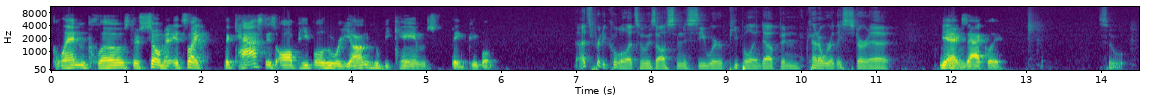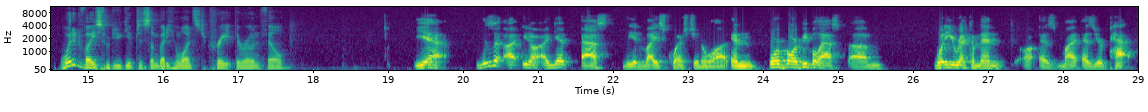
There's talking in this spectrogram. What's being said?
Glenn Close. There's so many. It's like the cast is all people who were young who became big people. That's pretty cool. That's always awesome to see where people end up and kind of where they start at. Yeah, exactly. So, what advice would you give to somebody who wants to create their own film? Yeah, this is a, I, you know I get asked the advice question a lot, and or or people ask, um, what do you recommend uh, as my as your path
